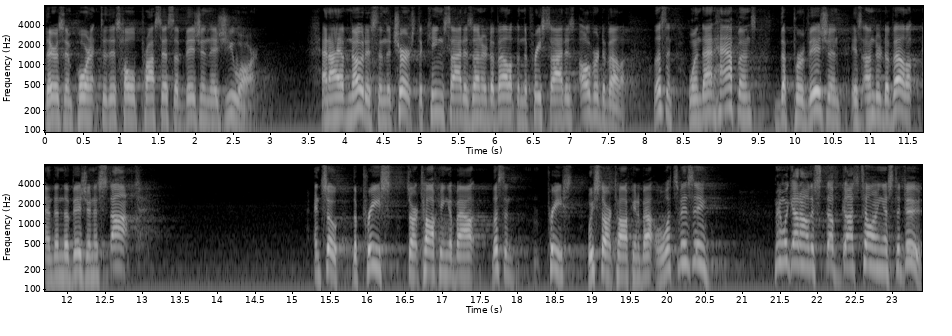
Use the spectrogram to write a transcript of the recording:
They're as important to this whole process of vision as you are. And I have noticed in the church, the king side is underdeveloped and the priest side is overdeveloped. Listen, when that happens, the provision is underdeveloped and then the vision is stopped. And so the priests start talking about, listen, priests, we start talking about, well, what's missing? Man, we got all this stuff God's telling us to do.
